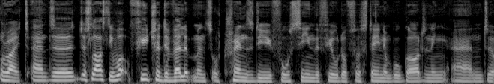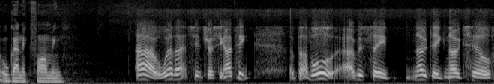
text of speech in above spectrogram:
Right, and uh, just lastly, what future developments or trends do you foresee in the field of sustainable gardening and uh, organic farming? Ah, well, that's interesting. I think, above all, I would say no dig, no till,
